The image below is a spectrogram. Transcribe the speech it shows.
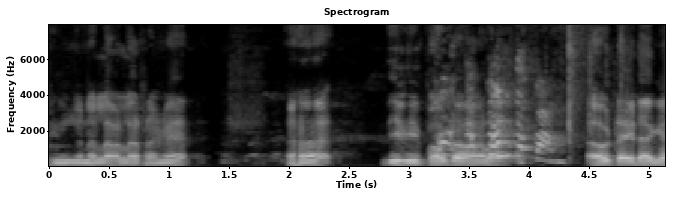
இவங்க நல்லா விளாட்றாங்க. தீபி இப்போ அவுட் ஆவாங்களா அவுட் ஆகிட்டாங்க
